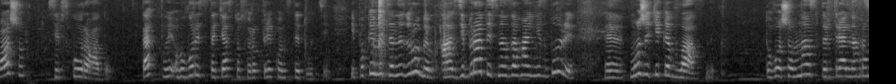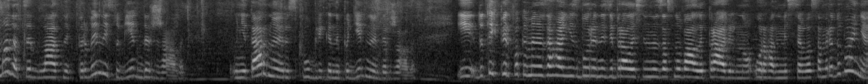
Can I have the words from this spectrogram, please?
вашу сільську раду. Так говорить стаття 143 Конституції. І поки ми це не зробимо, а зібратись на загальні збори е, може тільки власник. Того, що в нас територіальна громада це власник, первинний суб'єкт держави, унітарної республіки, неподільної держави. І до тих пір, поки ми на загальні збори не зібралися, не заснували правильно орган місцевого самоврядування,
